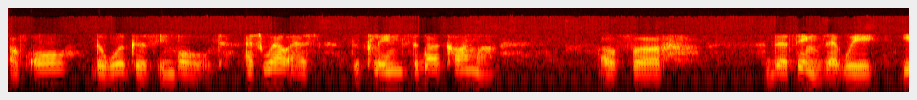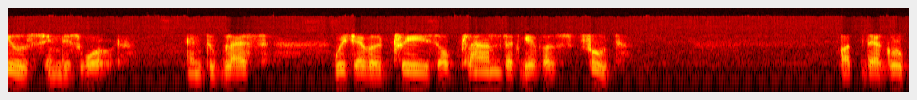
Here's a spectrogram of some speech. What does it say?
of all the workers involved, as well as to cleanse the karma of uh, the things that we use in this world, and to bless whichever trees or plants that give us food or their groups,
